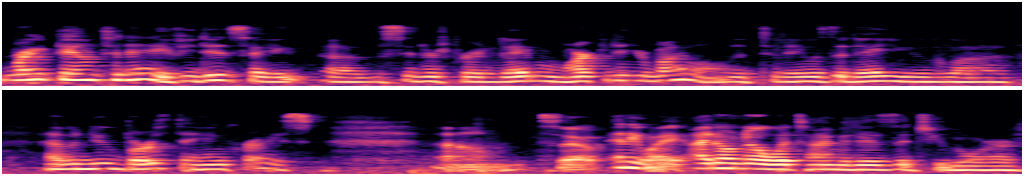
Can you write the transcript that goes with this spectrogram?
write down today, if you did say uh, the Sinner's Prayer today, mark it in your Bible that today was the day you uh, have a new birthday in Christ. Um, so, anyway, I don't know what time it is that you are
